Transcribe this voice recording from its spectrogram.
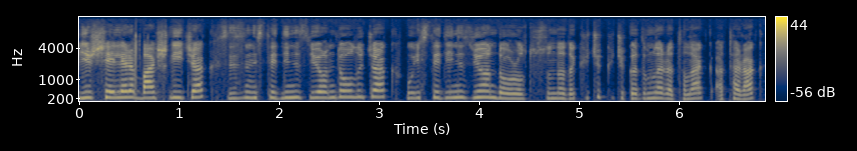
bir şeylere başlayacak, sizin istediğiniz yönde olacak. Bu istediğiniz yön doğrultusunda da küçük küçük adımlar atarak, atarak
